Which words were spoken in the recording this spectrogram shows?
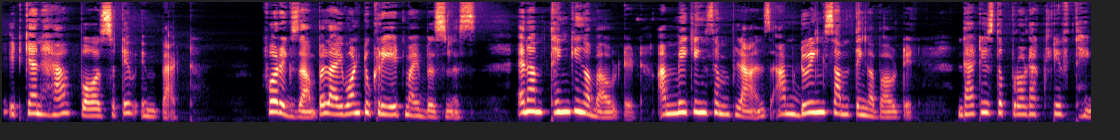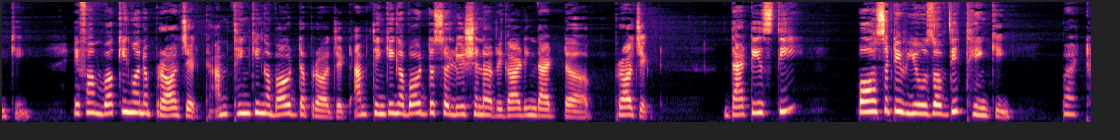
it can have positive impact. For example, I want to create my business and I'm thinking about it. I'm making some plans. I'm doing something about it. That is the productive thinking. If I'm working on a project, I'm thinking about the project. I'm thinking about the solution or regarding that uh, project. That is the positive use of the thinking. But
